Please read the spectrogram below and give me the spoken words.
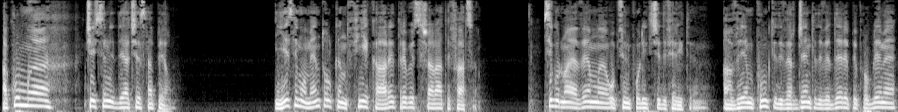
Acum, ce ține de acest apel? Este momentul când fiecare trebuie să-și arate față. Sigur, noi avem uh, opțiuni politice diferite, avem puncte divergente de vedere pe probleme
